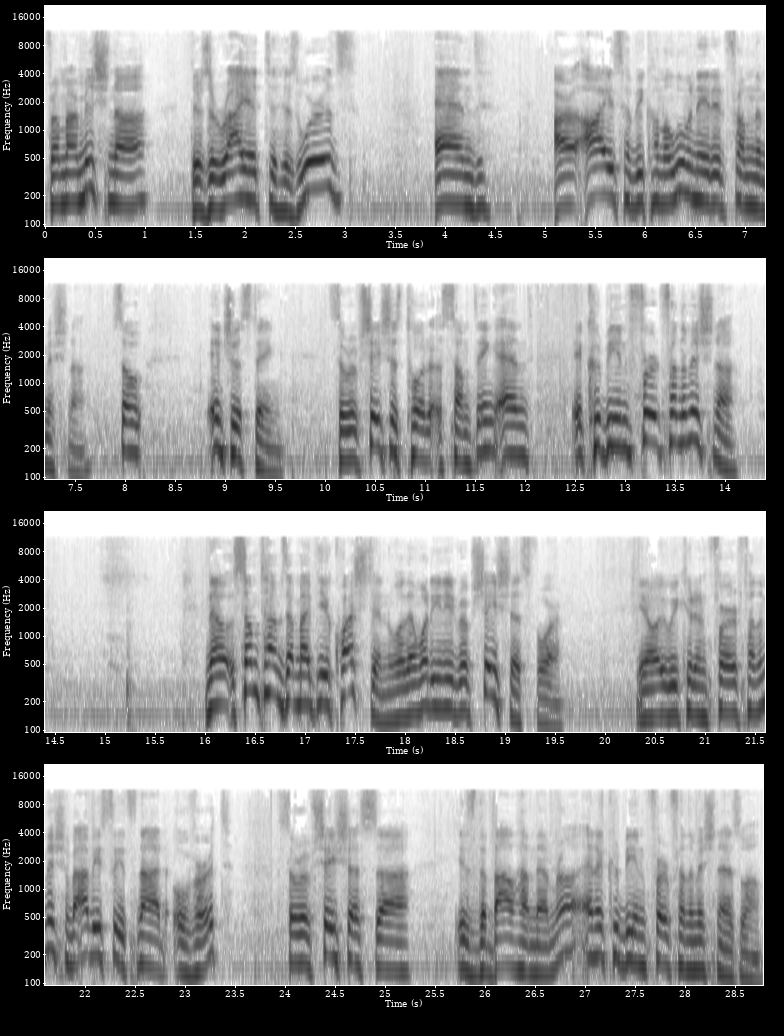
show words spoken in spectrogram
from our Mishnah there's a riot to his words, and our eyes have become illuminated from the Mishnah. So interesting. So Rav Sheshes taught us something, and it could be inferred from the Mishnah. Now, sometimes that might be a question. Well, then what do you need Reb Sheshes for? You know, we could infer from the Mishnah, but obviously it's not overt. So Reb Sheshes uh, is the Baal HaMemra, and it could be inferred from the Mishnah as well.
